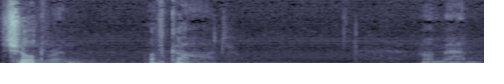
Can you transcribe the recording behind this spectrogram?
children of God. Amen.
